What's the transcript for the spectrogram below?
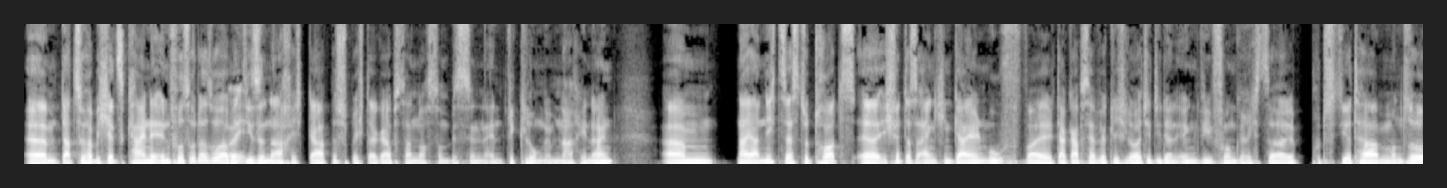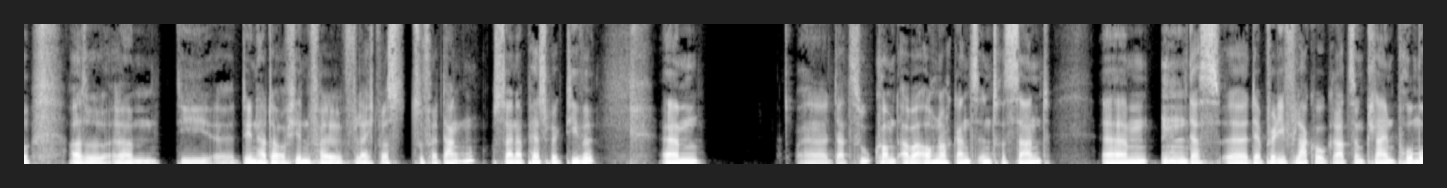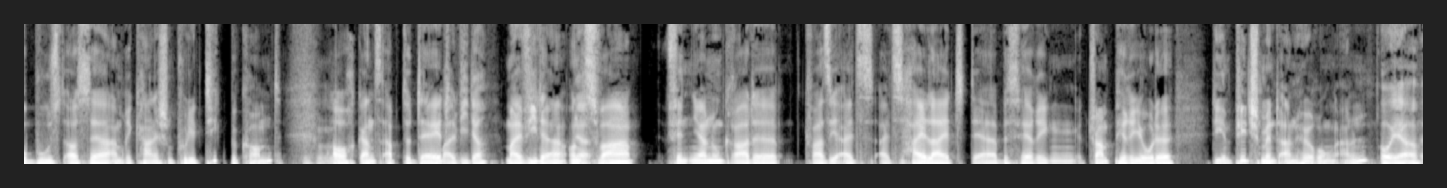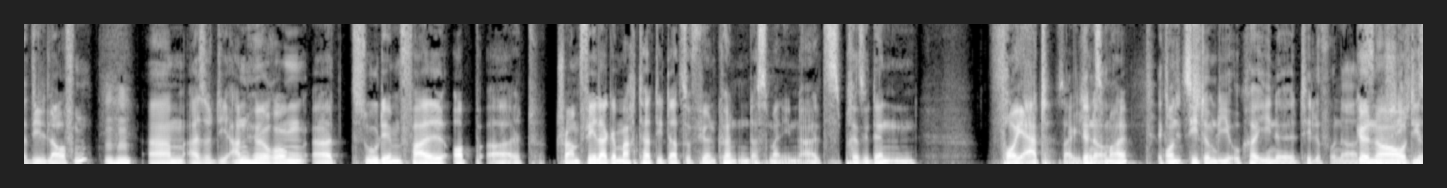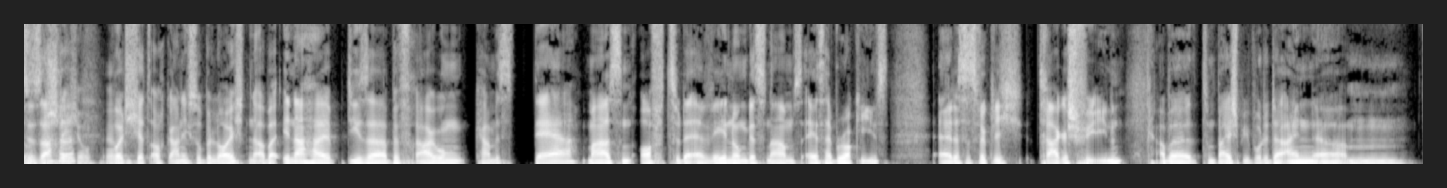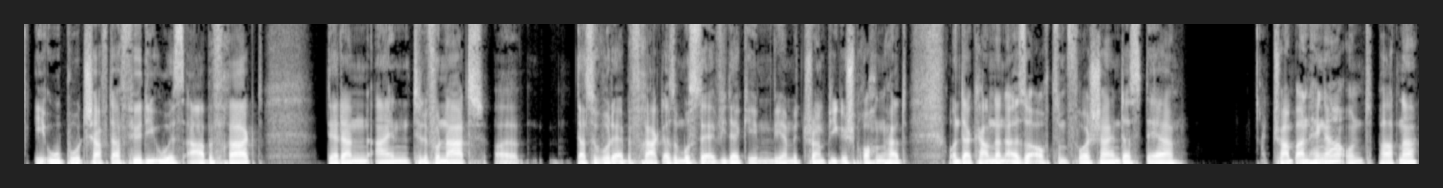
Ähm, dazu habe ich jetzt keine Infos oder so, aber Ui. diese Nachricht gab es, sprich, da gab es dann noch so ein bisschen Entwicklung im Nachhinein. Ähm, naja, nichtsdestotrotz, äh, ich finde das eigentlich einen geilen Move, weil da gab es ja wirklich Leute, die dann irgendwie vor dem Gerichtssaal protestiert haben und so. Also ähm, die, äh, denen hat er auf jeden Fall vielleicht was zu verdanken aus seiner Perspektive. Ähm, äh, dazu kommt aber auch noch ganz interessant, ähm, dass äh, der Pretty Flacco gerade so einen kleinen Promo-Boost aus der amerikanischen Politik bekommt. Auch ganz up to date. Mal wieder. Mal wieder. Und Ja. zwar finden ja nun gerade quasi als, als Highlight der bisherigen Trump-Periode die Impeachment-Anhörungen an, Oh ja. die laufen. Mhm. Ähm, also die Anhörung äh, zu dem Fall, ob äh, Trump Fehler gemacht hat, die dazu führen könnten, dass man ihn als Präsidenten feuert, sage ich Genau. jetzt mal. Explizit um die Ukraine-Telefonat. Genau, diese Sache wollte ich jetzt auch gar nicht so beleuchten, aber innerhalb dieser Befragung kam es dermaßen oft zu der Erwähnung des Namens ASAP Rockies. Äh, das ist wirklich tragisch für ihn. Aber zum Beispiel wurde da ein ähm, EU-Botschafter für die USA befragt, der dann ein Telefonat äh, Dazu wurde er befragt, also musste er wiedergeben, wie er mit Trumpy gesprochen hat. Und da kam dann also auch zum Vorschein, dass der Trump-Anhänger und Partner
